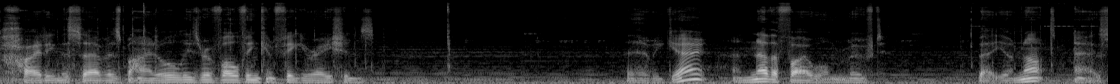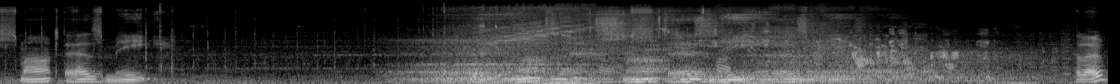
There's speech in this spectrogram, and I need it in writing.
Hiding the servers behind all these revolving configurations. There we go. Another firewall removed. But you're not as smart as me. Not as smart as me. Hello?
